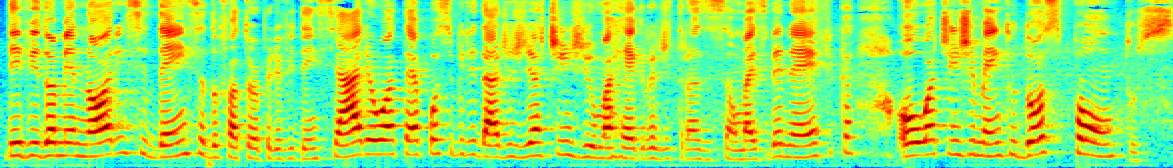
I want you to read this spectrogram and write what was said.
devido à menor incidência do fator previdenciário ou até a possibilidade de atingir uma regra de transição mais benéfica ou atingimento dos pontos.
